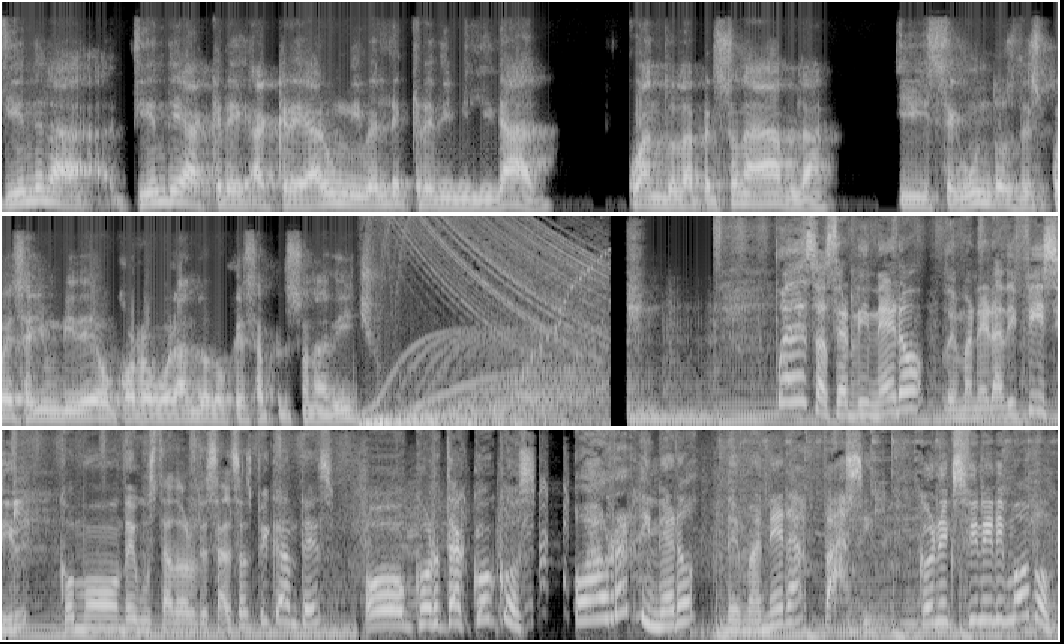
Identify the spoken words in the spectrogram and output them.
Tiende, la, tiende a, a crear un nivel de credibilidad cuando la persona habla y segundos después hay un video corroborando lo que esa persona ha dicho. Puedes hacer dinero de manera difícil, como degustador de salsas picantes, o cortacocos, o ahorrar dinero de manera fácil con Xfinity Mobile.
